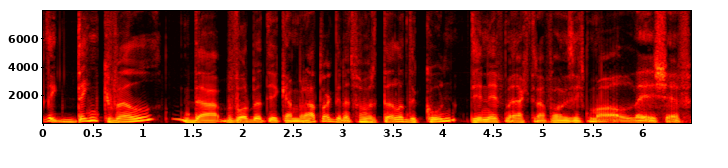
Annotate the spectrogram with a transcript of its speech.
ik denk wel dat bijvoorbeeld die kameraad waar ik er net van vertelde, de Koen, die heeft mij achteraf al gezegd, maar allee, chef,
